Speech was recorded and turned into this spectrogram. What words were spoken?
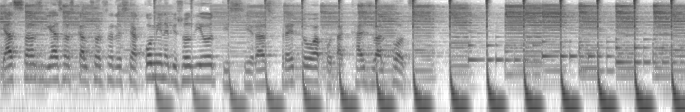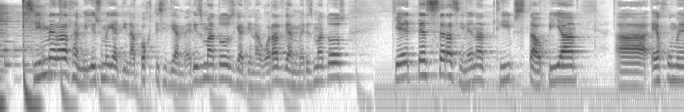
Γεια σας, γεια σας, καλώς ήρθατε σε ακόμη ένα επεισόδιο της σειράς Φρέτο από τα Casual Pods. Σήμερα θα μιλήσουμε για την απόκτηση διαμερίσματος, για την αγορά διαμερίσματος και τέσσερα συν ένα tips τα οποία α, έχουμε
